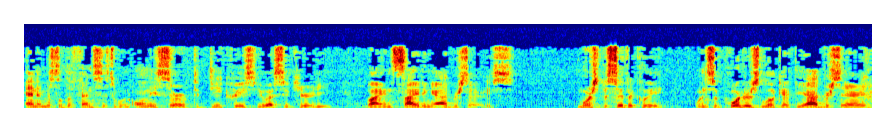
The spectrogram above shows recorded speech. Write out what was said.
and a missile defense system would only serve to decrease U.S. security by inciting adversaries. More specifically, when supporters look at the adversary,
